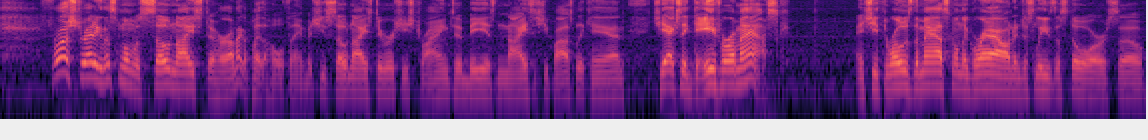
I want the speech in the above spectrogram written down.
Frustrating. This one was so nice to her. I'm not going to play the whole thing, but she's so nice to her. She's trying to be as nice as she possibly can. She actually gave her a mask. And she throws the mask on the ground and just leaves the store. So,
